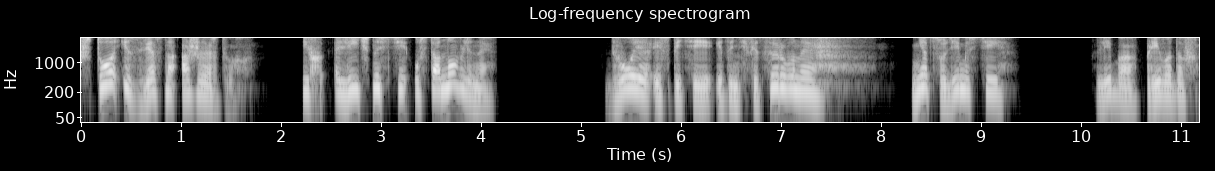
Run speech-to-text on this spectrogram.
Что известно о жертвах? Их личности установлены? Двое из пяти идентифицированы, нет судимостей, либо приводов,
